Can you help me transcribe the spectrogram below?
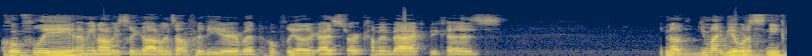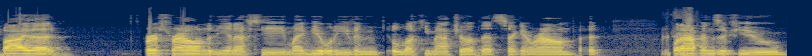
hopefully, I mean, obviously Godwin's out for the year, but hopefully other guys start coming back because, you know, you might be able to sneak by that first round of the NFC. You might be able to even get a lucky matchup that second round. But what happens if you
